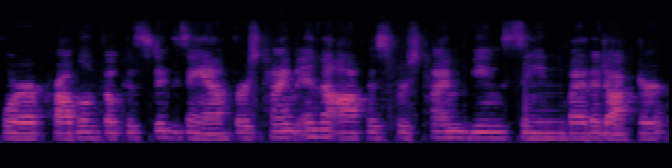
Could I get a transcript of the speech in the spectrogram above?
for a problem focused exam, first time in the office, first time being seen by the doctor.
